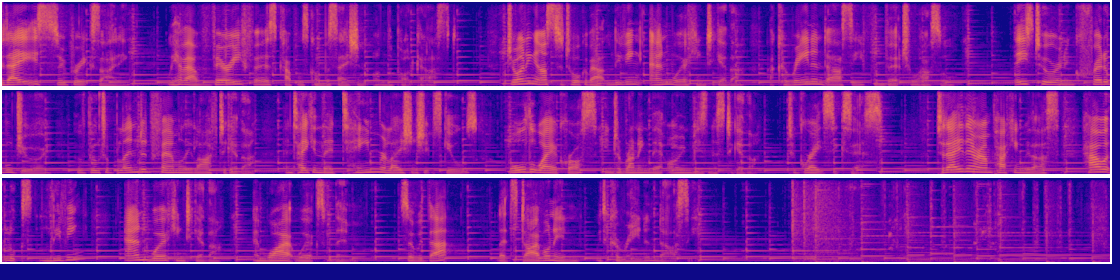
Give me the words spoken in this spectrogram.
Today is super exciting. We have our very first couples conversation on the podcast. Joining us to talk about living and working together are Karene and Darcy from Virtual Hustle. These two are an incredible duo who have built a blended family life together and taken their team relationship skills all the way across into running their own business together to great success. Today, they're unpacking with us how it looks living and working together and why it works for them. So, with that, let's dive on in with Karene and Darcy.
